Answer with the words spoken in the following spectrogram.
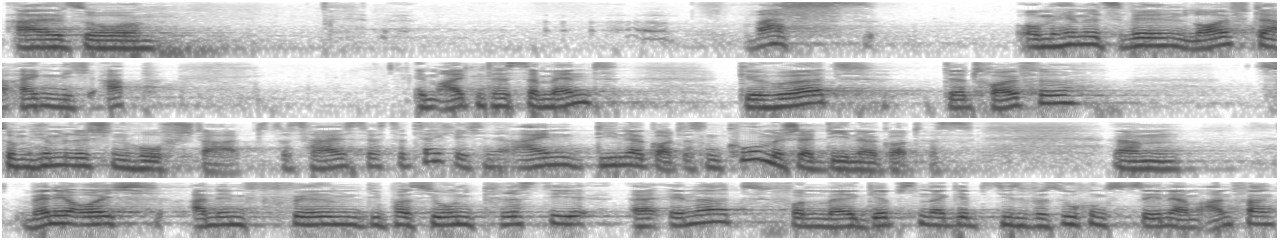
Also, was um Himmels Willen läuft da eigentlich ab? Im Alten Testament gehört der Teufel zum himmlischen Hofstaat. Das heißt, er ist tatsächlich ein Diener Gottes, ein komischer Diener Gottes. Ähm, wenn ihr euch an den Film Die Passion Christi erinnert von Mel Gibson, da gibt es diese Versuchungsszene am Anfang.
